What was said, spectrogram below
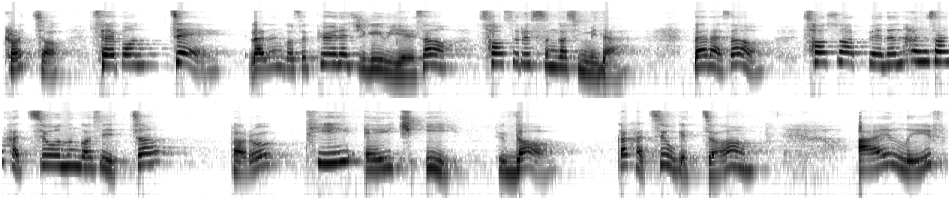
그렇죠. 세 번째 라는 것을 표현해 주기 위해서 서술을 쓴 것입니다. 따라서 서수 앞에는 항상 같이 오는 것이 있죠? 바로 the, the 가 같이 오겠죠. I live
